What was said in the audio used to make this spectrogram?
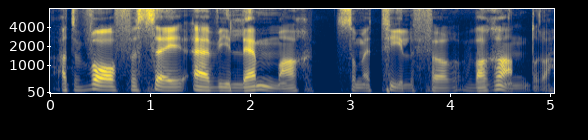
att var för sig är vi lemmar som är till för varandra.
